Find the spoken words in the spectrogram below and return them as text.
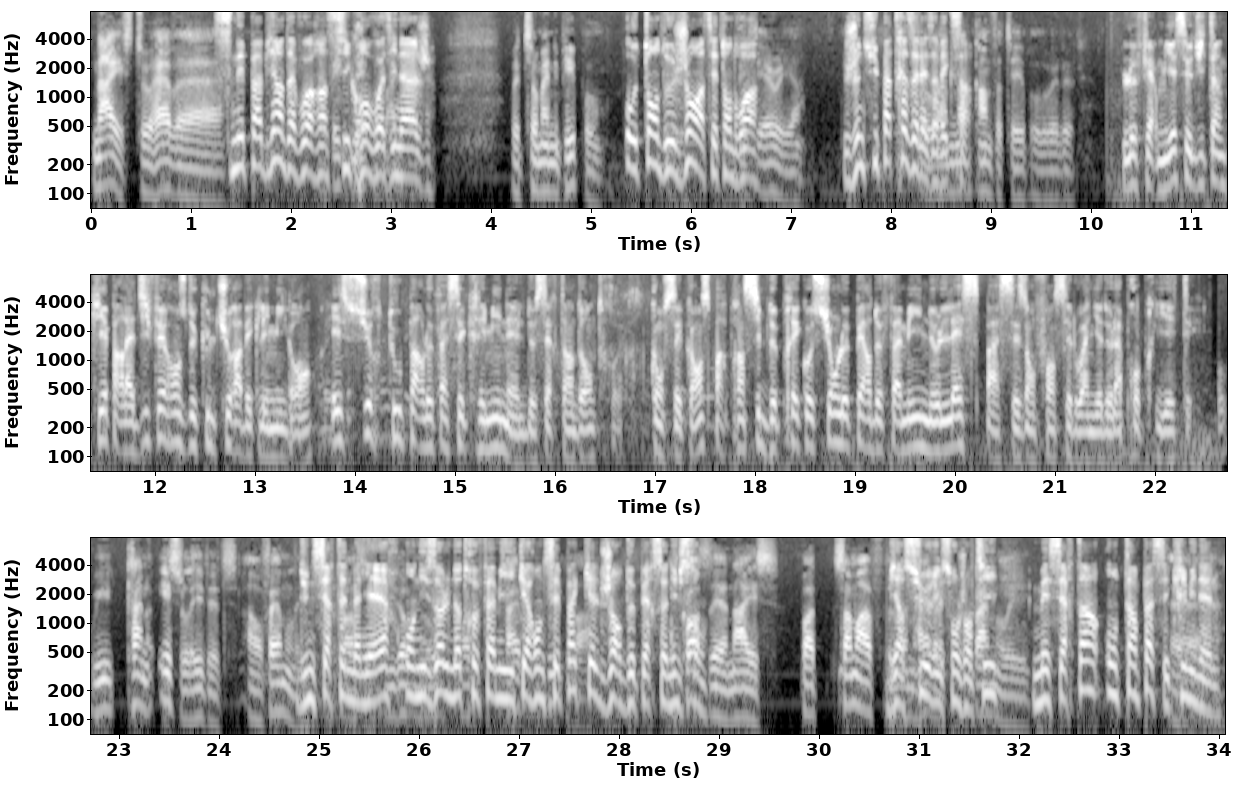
Ce n'est pas bien d'avoir un si grand voisinage. Autant de gens à cet endroit. Je ne suis pas très à l'aise avec ça. Le fermier se dit inquiet par la différence de culture avec les migrants et surtout par le passé criminel de certains d'entre eux. Conséquence, par principe de précaution, le père de famille ne laisse pas ses enfants s'éloigner de la propriété. D'une certaine manière, on isole notre famille car on ne sait pas quel genre de personnes ils sont. Bien sûr, ils sont gentils, mais certains ont un passé criminel.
